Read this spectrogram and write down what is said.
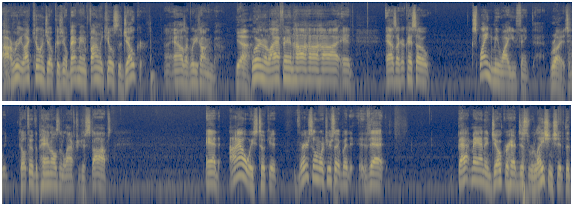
I really like Killing Joke because you know Batman finally kills the Joker," Uh, and I was like, "What are you talking about?" yeah. We're in there laughing, ha ha ha, and, and I was like, "Okay, so explain to me why you think that." Right. So we go through the panels and the laughter just stops. And I always took it very similar to what you're saying, but that Batman and Joker had this relationship that,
